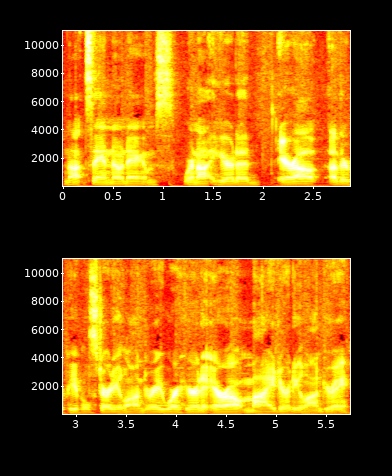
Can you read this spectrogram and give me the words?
not saying no names. We're not here to air out other people's dirty laundry. We're here to air out my dirty laundry.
